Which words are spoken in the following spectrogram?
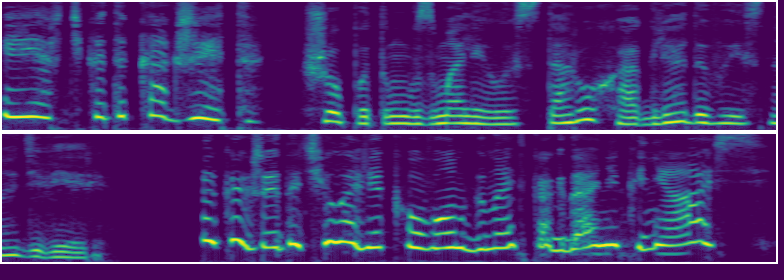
«Верочка, да как же это?» — шепотом взмолилась старуха, оглядываясь на двери. «Да как же это человека вон гнать, когда не князь?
